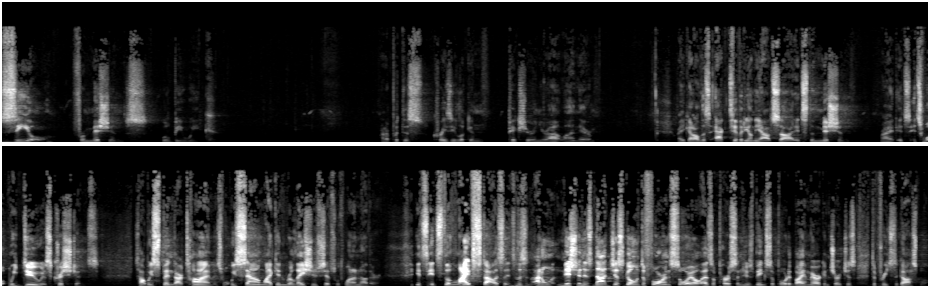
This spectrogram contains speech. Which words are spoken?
zeal for missions will be weak. And I put this crazy looking picture in your outline there. Right, you got all this activity on the outside. It's the mission, right? It's, it's what we do as Christians. It's how we spend our time. It's what we sound like in relationships with one another. It's, it's the lifestyle. It's, it's, listen, I don't, mission is not just going to foreign soil as a person who's being supported by American churches to preach the gospel.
